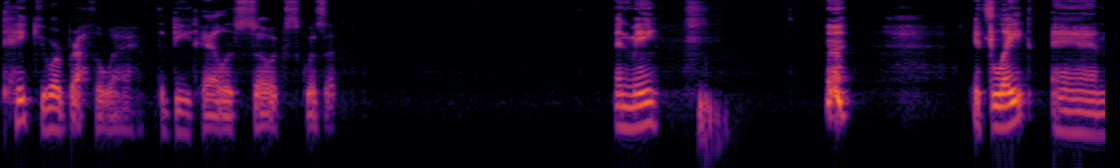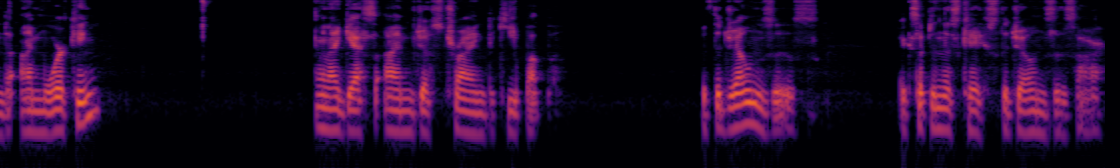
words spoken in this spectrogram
would take your breath away. The detail is so exquisite. And me? it's late and I'm working. And I guess I'm just trying to keep up with the Joneses. Except in this case, the Joneses are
